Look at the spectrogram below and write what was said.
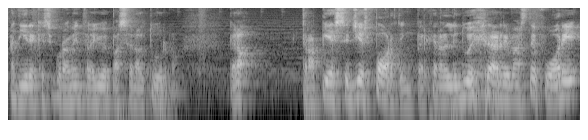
a dire che sicuramente la Juve passerà al turno, però tra PSG e Sporting, perché erano le due che erano rimaste fuori,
